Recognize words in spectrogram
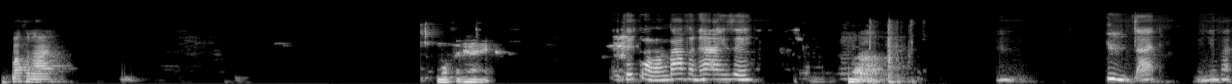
ba phần 2. một phần hai Kết quả bằng 3 phần 2 cái gì? Vâng. Đấy, như vậy.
